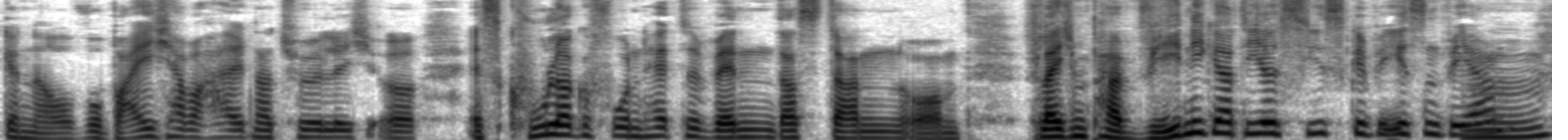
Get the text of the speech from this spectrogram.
Genau, wobei ich aber halt natürlich äh, es cooler gefunden hätte, wenn das dann ähm, vielleicht ein paar weniger DLCs gewesen wären, mhm.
